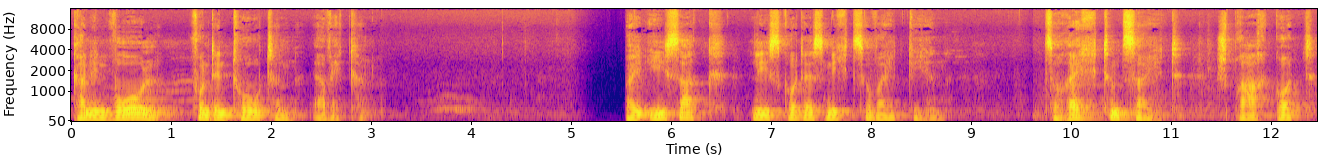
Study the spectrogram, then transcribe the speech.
kann ihn wohl von den Toten erwecken. Bei Isaac ließ Gott es nicht so weit gehen. Zur rechten Zeit sprach Gott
